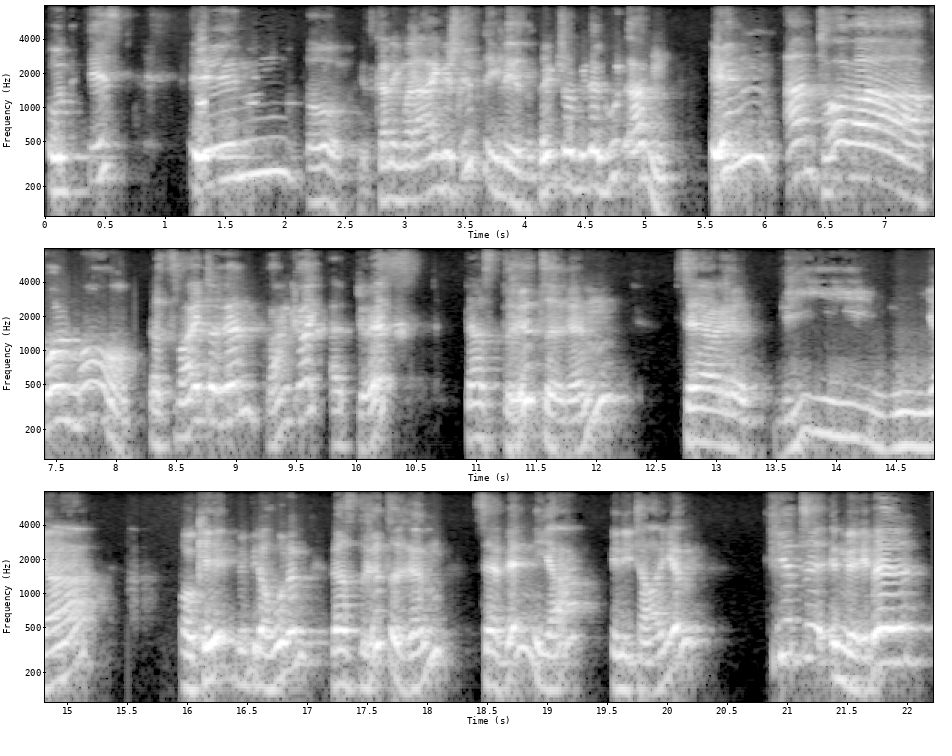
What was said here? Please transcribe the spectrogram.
und ist in, oh, jetzt kann ich meine eigene Schrift nicht lesen, fängt schon wieder gut an. In Antora, Polmont. Das zweite Rennen, Frankreich, Alpe d'Huez. Das dritte Rennen, Cervinia, Okay, wir wiederholen. Das dritte Rennen, Cervenia in Italien. Vierte in Meribel.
